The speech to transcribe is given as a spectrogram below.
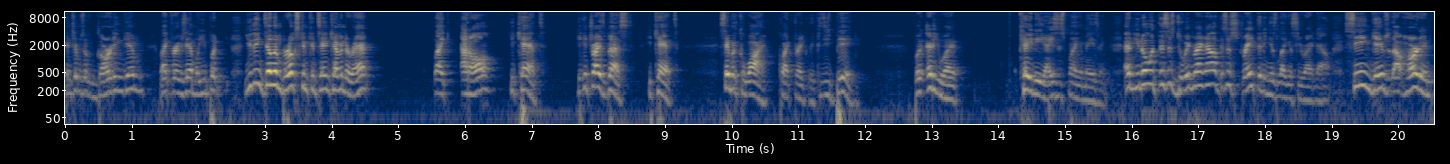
in terms of guarding him. Like for example, you put you think Dillon Brooks can contain Kevin Durant? Like at all? He can't. He can try his best. He can't. Same with Kawhi, quite frankly, because he's big. But anyway, KD, yeah, he's just playing amazing. And you know what this is doing right now? This is strengthening his legacy right now. Seeing games without Harden,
